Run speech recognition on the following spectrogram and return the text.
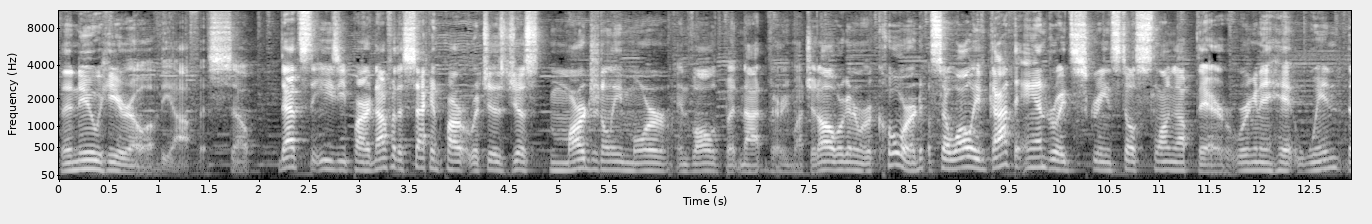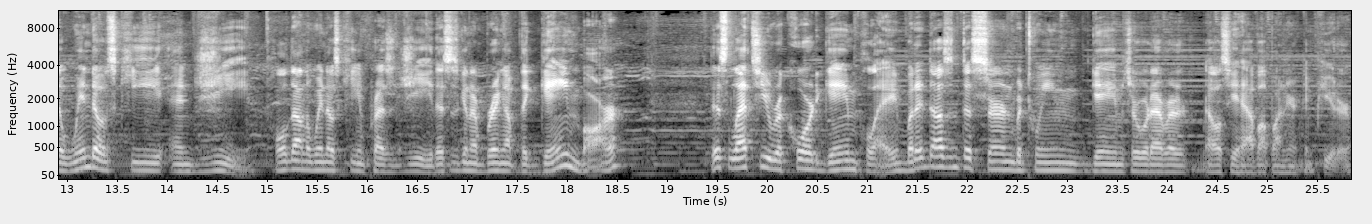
the new hero of the office. So that's the easy part. Now for the second part, which is just marginally more involved, but not very much at all. We're going to record. So while we've got the Android screen still slung up there, we're going to hit win the Windows key and G. Hold down the Windows key and press G. This is going to bring up the game bar this lets you record gameplay, but it doesn't discern between games or whatever else you have up on your computer.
